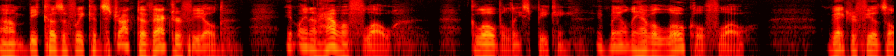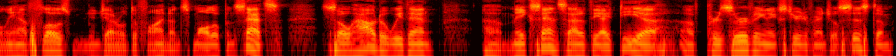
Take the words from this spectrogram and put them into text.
um, because if we construct a vector field, it might not have a flow, globally speaking. It may only have a local flow. Vector fields only have flows in general defined on small open sets. So how do we then uh, make sense out of the idea of preserving an exterior differential system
